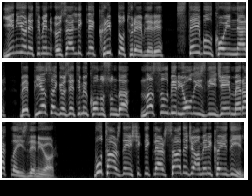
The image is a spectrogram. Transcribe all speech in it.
Yeni yönetimin özellikle kripto türevleri, stable coinler ve piyasa gözetimi konusunda nasıl bir yol izleyeceği merakla izleniyor. Bu tarz değişiklikler sadece Amerika'yı değil,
